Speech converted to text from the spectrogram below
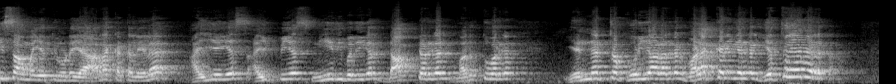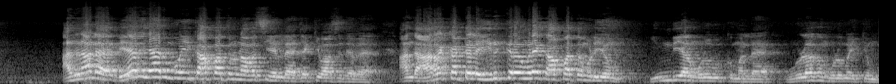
ஈசா மையத்தினுடைய அறக்கட்டளையில ஐஏஎஸ் ஐபிஎஸ் நீதிபதிகள் டாக்டர்கள் மருத்துவர்கள் எண்ணற்ற பொறியாளர்கள் வழக்கறிஞர்கள் எத்தனை பேர் இருக்காங்க. அதனால வேற யாரும் போய் காப்பாற்றணும்னு அவசியம் இல்லை ஜக்கி வாசுதேவ. அந்த அறக்கட்டளை இருக்கிறவங்களே காப்பாற்ற முடியும். இந்தியா முழுவுக்கும் அல்ல உலகம் முழுமைக்கும்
